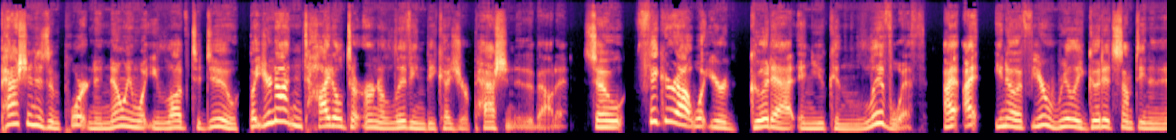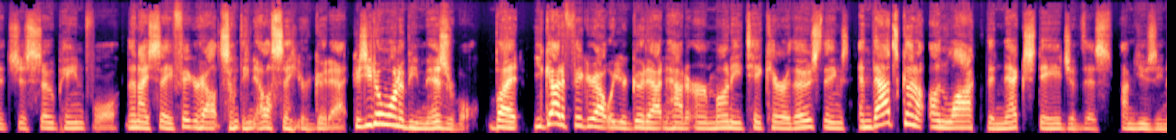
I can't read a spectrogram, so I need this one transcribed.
passion is important and knowing what you love to do, but you're not entitled to earn a living because you're passionate about it. So figure out what you're good at and you can live with I, I, you know, if you're really good at something and it's just so painful, then I say figure out something else that you're good at because you don't want to be miserable. But you got to figure out what you're good at and how to earn money, take care of those things. And that's going to unlock the next stage of this. I'm using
